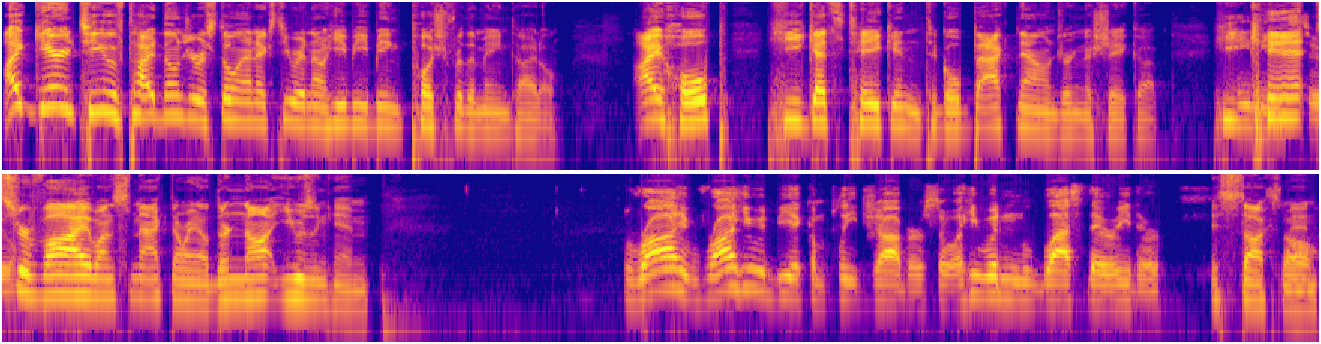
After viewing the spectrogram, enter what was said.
I guarantee you, if Tye Dillinger was still in NXT right now, he'd be being pushed for the main title. I hope he gets taken to go back down during the shakeup. He, He can't survive on SmackDown right now. They're not using him. Raw, Raw, he would be a complete jobber, so he wouldn't last there either. It sucks, So- man.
